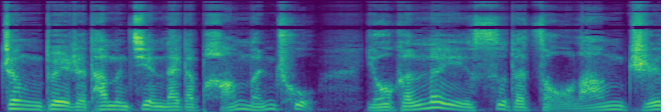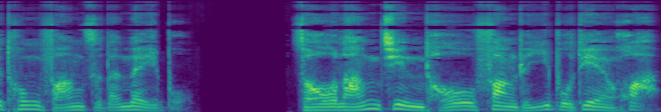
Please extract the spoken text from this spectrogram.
正对着他们进来的旁门处，有个类似的走廊直通房子的内部，走廊尽头放着一部电话，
